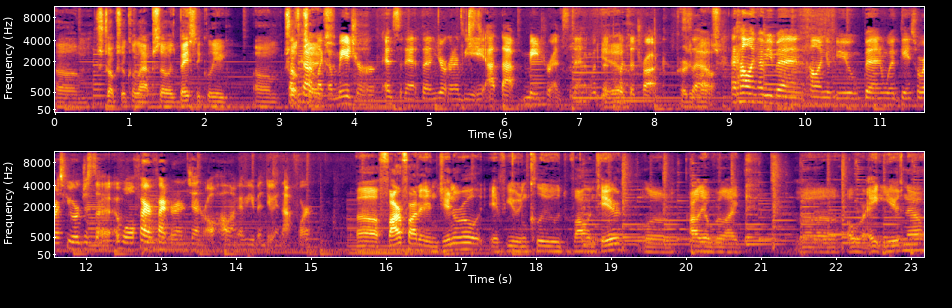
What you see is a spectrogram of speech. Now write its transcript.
um, structural collapse. So it's basically um, truck That's kind checks. of like a major incident. Then you're going to be at that major incident with the yeah, with the truck. Pretty so, much. And how long have you been? How long have you been with Gainesville Rescue, or just a well firefighter in general? How long have you been doing that for? Uh, firefighter in general, if you include volunteer, well, probably over like uh, over eight years now.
